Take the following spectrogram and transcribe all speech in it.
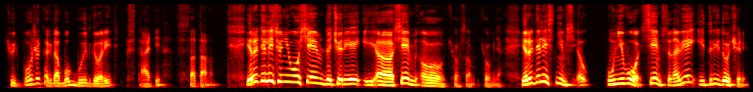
чуть позже, когда Бог будет говорить, кстати, с сатаном. И родились у него семь дочерей, и, э, семь, о, что сам, что у меня, и родились с ним у него семь сыновей и три дочери.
